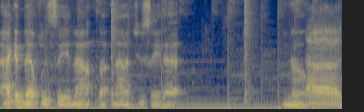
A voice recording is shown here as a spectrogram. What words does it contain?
I can definitely see it now. Now that you say that, you know. Uh,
